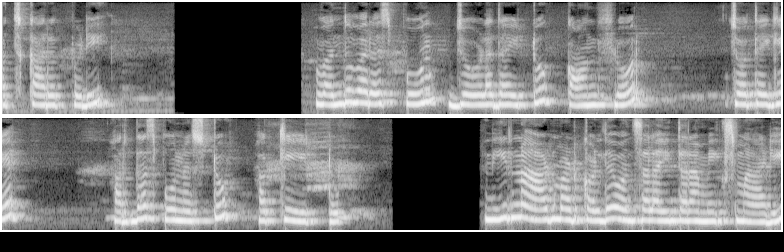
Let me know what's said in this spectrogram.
ಅಚ್ಚ ಖಾರದ ಪುಡಿ, ಒಂದೂವರೆ ಸ್ಪೂನ್ ಜೋಳದ ಹಿಟ್ಟು ಕಾರ್ನ್ಫ್ಲೋರ್ ಜೊತೆಗೆ ಅರ್ಧ ಸ್ಪೂನಷ್ಟು ಅಕ್ಕಿ ಹಿಟ್ಟು. ನೀರನ್ನ ಆ್ಯಡ್ ಮಾಡ್ಕೊಳ್ದೆ ಒಂದು ಸಲ ಈ ಥರ ಮಿಕ್ಸ್ ಮಾಡಿ.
